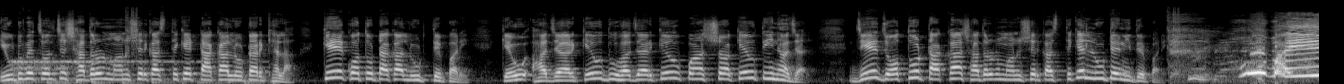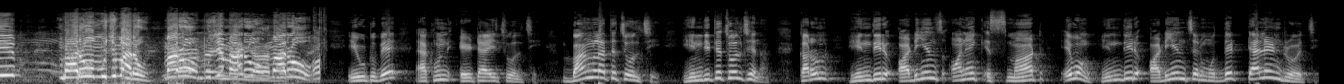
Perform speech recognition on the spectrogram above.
ইউটিউবে চলছে সাধারণ মানুষের কাছ থেকে টাকা লোটার খেলা। কে কত টাকা লুটতে পারে? কেউ হাজার কেউ দু হাজার কেউ পাঁচশো কেউ তিন হাজার। যে যত টাকা সাধারণ মানুষের কাছ থেকে লুটে নিতে পারে। ও ভাই মারো মুঝে মারো মারো মুঝে মারো মারো। ইউটিউবে এখন এটাই চলছে। বাংলাতে চলছে হিন্দিতে চলছে না। কারণ হিন্দির অডিয়েন্স অনেক স্মার্ট এবং হিন্দির অডিয়েন্সের মধ্যে ট্যালেন্ট রয়েছে।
